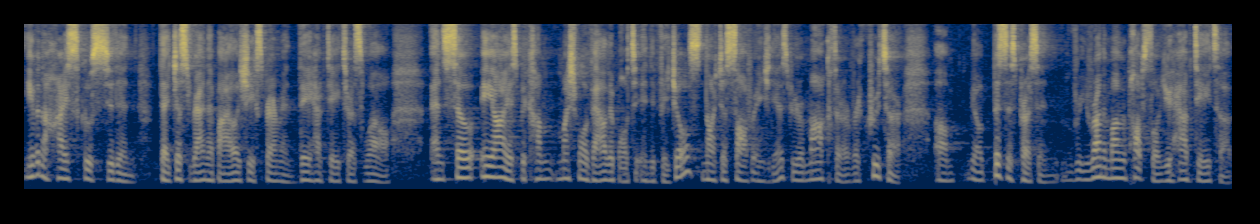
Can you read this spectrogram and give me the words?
Even a high school student that just ran a biology experiment, they have data as well. And so AI has become much more valuable to individuals, not just software engineers. You're a marketer, a recruiter, um, you know, business person. You run a mom and pop store, you have data.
